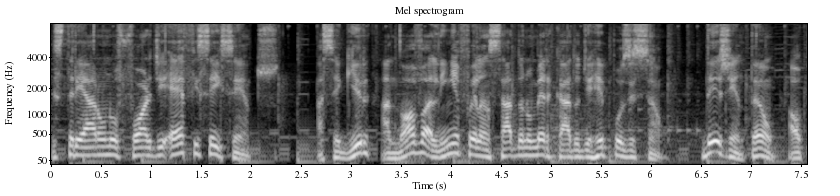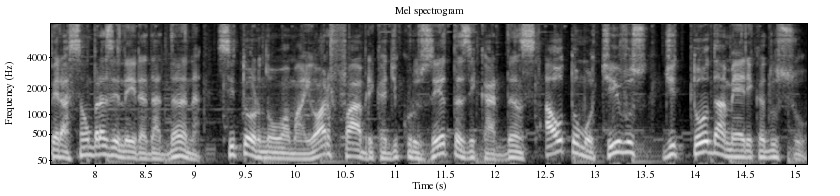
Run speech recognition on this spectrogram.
estrearam no Ford F600. A seguir, a nova linha foi lançada no mercado de reposição. Desde então, a operação brasileira da Dana se tornou a maior fábrica de cruzetas e cardãs automotivos de toda a América do Sul.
